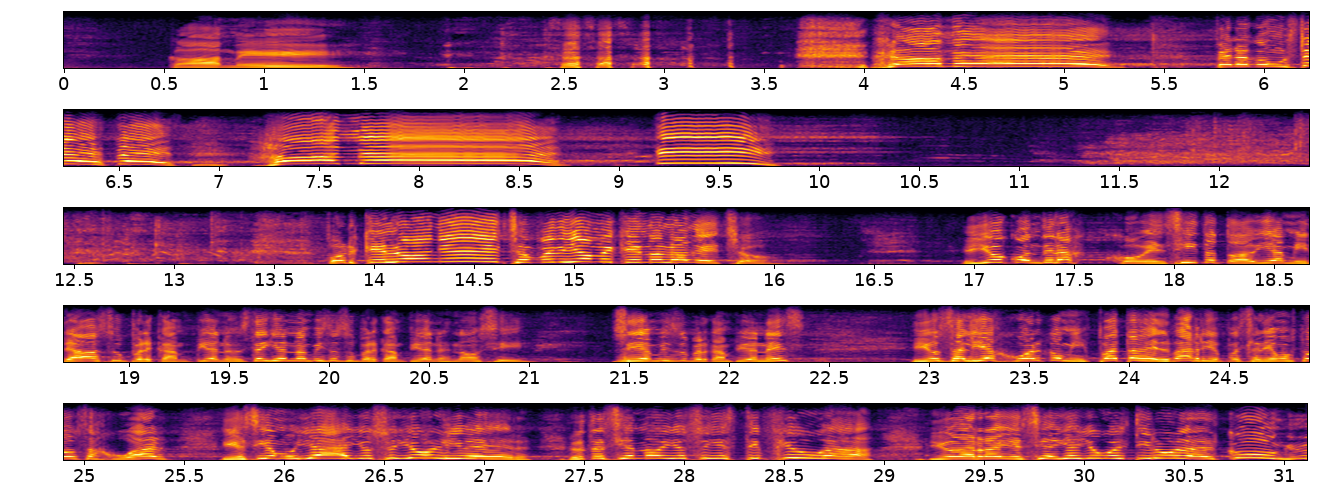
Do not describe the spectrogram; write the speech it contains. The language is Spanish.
¡Jame! ¡Jame! Pero con ustedes, pues. ¡Jame! ¡Y! Porque lo han hecho, pues dígame que no lo han hecho. Y yo cuando era jovencito todavía miraba Supercampeones. Ustedes ya no han visto Supercampeones, ¿no? Sí. ¿Sí han visto Supercampeones? Y yo salía a jugar con mis patas del barrio, pues salíamos todos a jugar. Y decíamos, ya, yo soy Oliver. El otro decía, no, yo soy Steve Fuga. Y yo agarraba y decía, ya llegó el tiro del halcón.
